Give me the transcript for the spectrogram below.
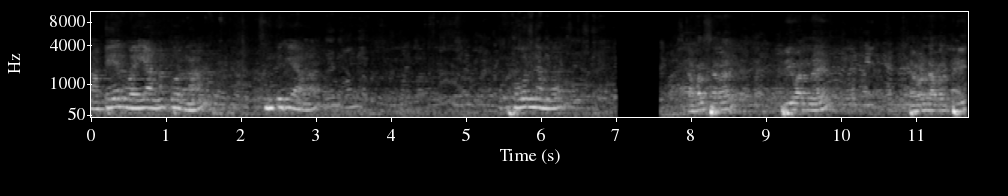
నా పేరు Y Annapurna Sintiriyala phone number double seven three one nine seven double three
